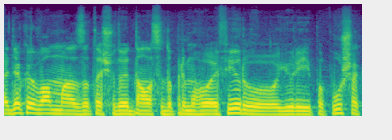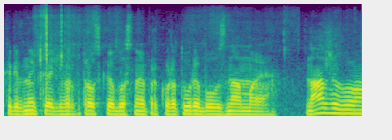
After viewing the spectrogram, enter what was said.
Е, Дякую вам е, за те, що доєдналися до прямого ефіру. Юрій Попуша, керівник Дніпропетровської обласної прокуратури, був з нами наживо.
